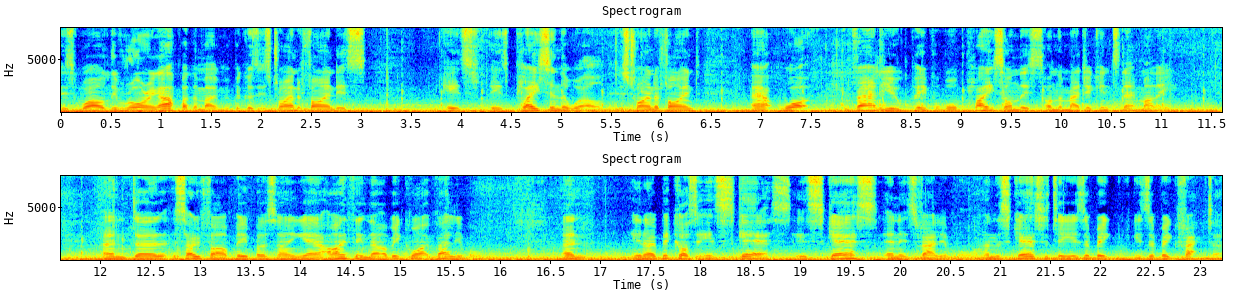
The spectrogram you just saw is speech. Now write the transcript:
it's wildly roaring up at the moment because it's trying to find its its its place in the world. It's trying to find out what value people will place on this on the magic internet money. And uh, so far people are saying yeah i think that'll be quite valuable. And you know because it's scarce. It's scarce and it's valuable. And the scarcity is a big is a big factor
